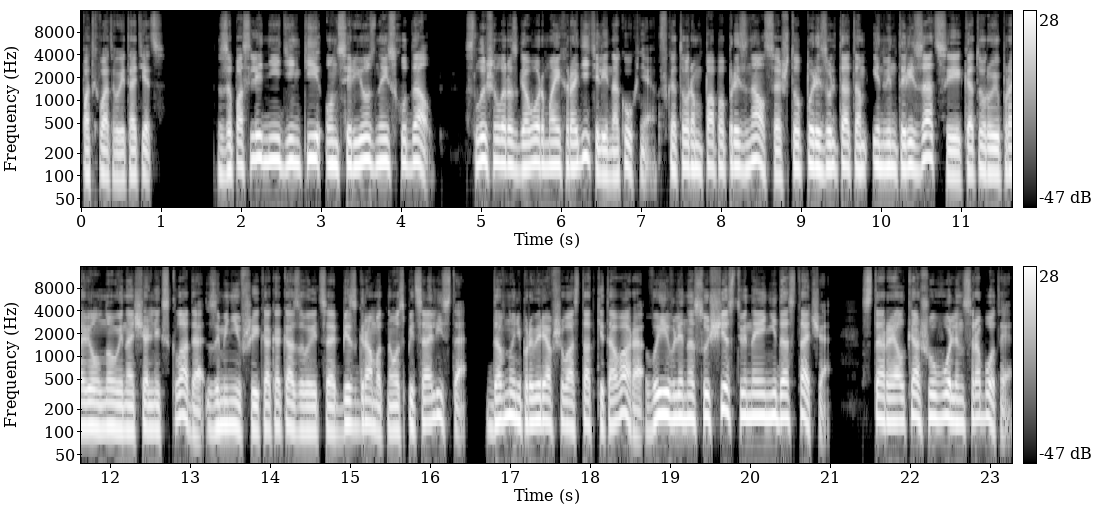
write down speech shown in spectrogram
подхватывает отец. За последние деньки он серьезно исхудал. Слышал разговор моих родителей на кухне, в котором папа признался, что по результатам инвентаризации, которую провел новый начальник склада, заменивший, как оказывается, безграмотного специалиста, давно не проверявшего остатки товара, выявлена существенная недостача. Старый алкаш уволен с работы,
